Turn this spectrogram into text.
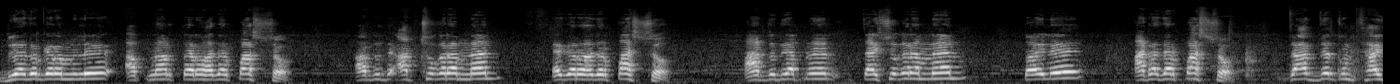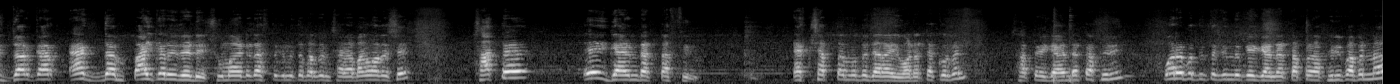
দুই হাজার গ্রাম নিলে আপনার তেরো হাজার পাঁচশো। আর যদি আটশো গ্রাম নেন, এগারো হাজার পাঁচশো। আর যদি আপনার চারশো গ্রাম নেন তাহলে আট হাজার পাঁচশো। যার যেরকম সাইজ দরকার, একদম পাইকারি রেডি সুমাইটের রাস্তা থেকে নিতে পারবেন সারা বাংলাদেশে। সাথে এই গ্যারান্ডারটা ফ্রি এক সপ্তাহের মধ্যে যারা এই অর্ডারটা করবেন, সাথে এই গ্যারান্ডারটা ফ্রি পরবর্তীতে কিন্তু এই গ্যারান্ডারটা আপনারা ফ্রি পাবেন না।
